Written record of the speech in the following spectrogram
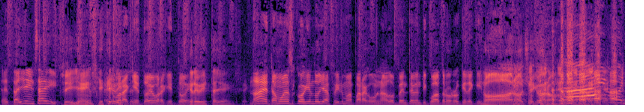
¿Está James ahí? Sí, James, ¿qué Sí, por escribiste? aquí estoy, por aquí ¿Qué estoy. escribiste, James? Nada, estamos escogiendo ya firma para gobernador 2024, Rocky de Quito. No, no, chico, no. Ay.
